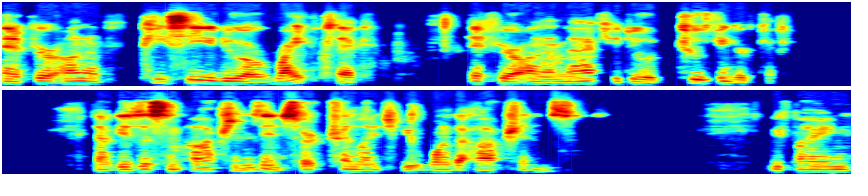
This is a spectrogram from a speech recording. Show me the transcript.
And if you're on a PC, you do a right click. If you're on a Mac, you do a two finger click. Now it gives us some options. Insert trend line should be one of the options. We find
